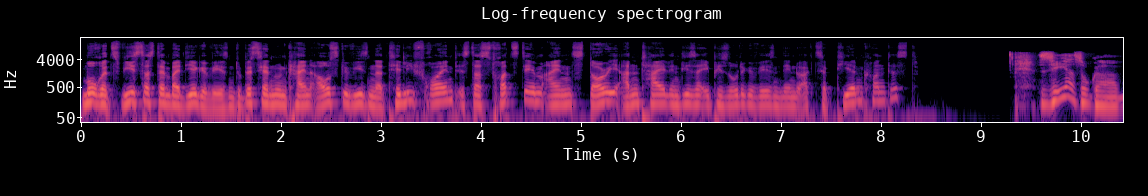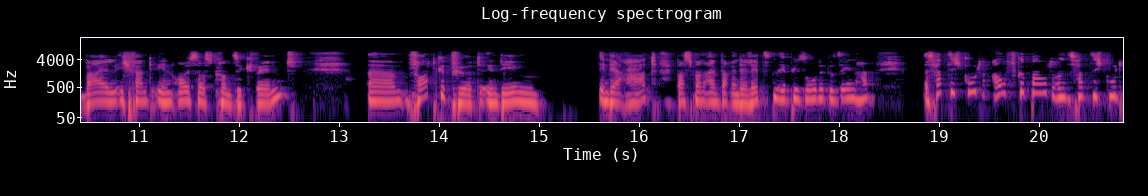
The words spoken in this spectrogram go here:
Moritz, wie ist das denn bei dir gewesen? Du bist ja nun kein ausgewiesener Tilly-Freund. Ist das trotzdem ein Story-Anteil in dieser Episode gewesen, den du akzeptieren konntest? Sehr sogar, weil ich fand ihn äußerst konsequent ähm, fortgeführt in dem in der Art, was man einfach in der letzten Episode gesehen hat es hat sich gut aufgebaut und es hat sich gut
